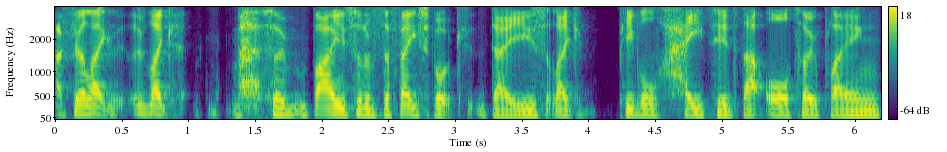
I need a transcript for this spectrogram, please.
I feel like like so by sort of the Facebook days, like people hated that auto playing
